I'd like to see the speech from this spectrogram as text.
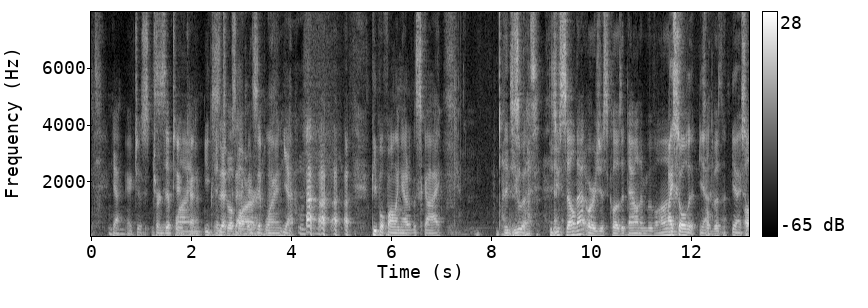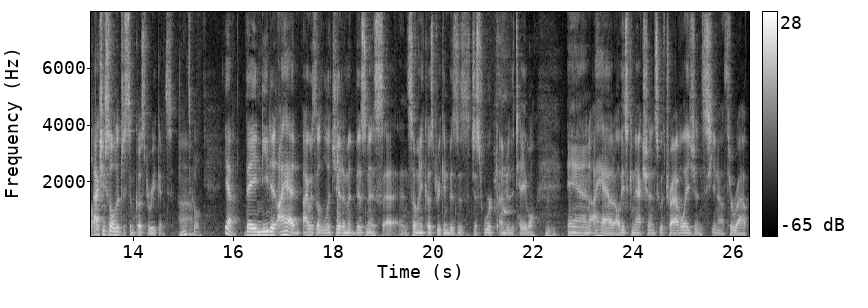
Right. Yeah, it just turned Zip into line kind of exa- into a exactly bar. zip line. Yeah, people falling out of the sky. Did you uh, did you sell that or just close it down and move on? I sold it. Yeah, Sold the business? Yeah, I sold, actually sold it to some Costa Ricans. That's Um, cool. Yeah, they needed. I had. I was a legitimate business, uh, and so many Costa Rican businesses just worked under the table, Mm-hmm. and I had all these connections with travel agents, you know, throughout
